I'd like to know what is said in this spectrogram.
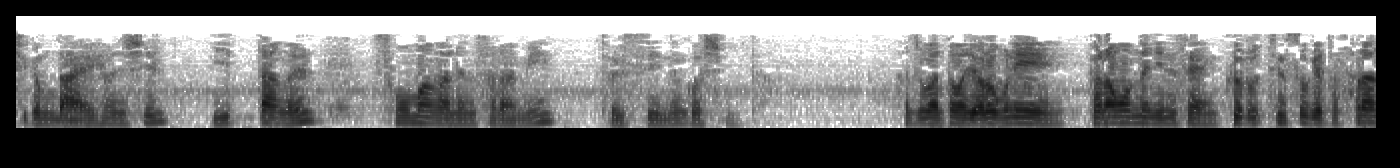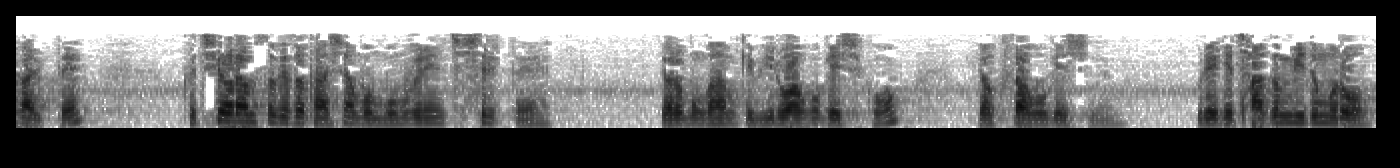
지금 나의 현실, 이 땅을 소망하는 사람이 될 수 있는 것입니다. 한 주간 동안 여러분이 변함없는 인생, 그 루틴 속에서 살아갈 때, 그 치열함 속에서 다시 한번 몸부림치실 때, 여러분과 함께 위로하고 계시고, 역사하고 계시는, 우리에게 작은 믿음으로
